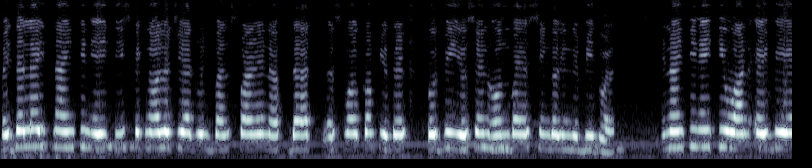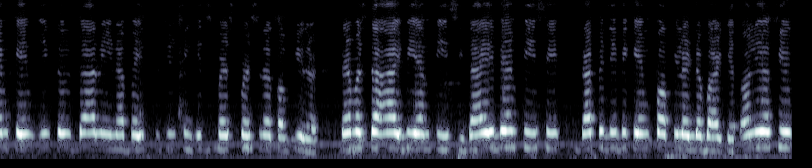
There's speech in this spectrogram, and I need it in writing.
By the late 1980s, technology had advanced far enough that a small computer could be used and owned by a single individual. In 1981, IBM came into the arena by introducing its first personal computer, termed as the IBM PC. The IBM PC rapidly became popular in the market. Only a few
